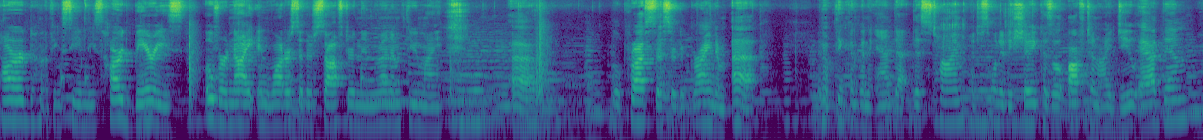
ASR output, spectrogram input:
hard, I don't know if you can see them, these hard berries overnight in water so they're softer and then run them through my uh, little processor to grind them up. I don't think I'm going to add that this time. I just wanted to show you because often I do add them.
